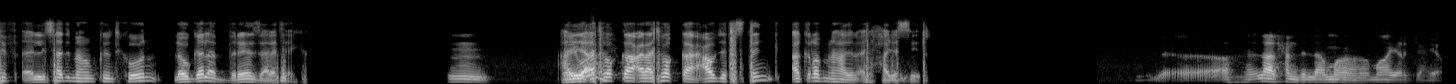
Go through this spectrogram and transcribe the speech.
شوف الصدمة ممكن تكون لو قلب رينز على تيكر امم أيوة. أتوقع أنا أتوقع عودة ستنج أقرب من هذه الحاجة تصير. آه، لا الحمد لله ما ما يرجع يلا.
